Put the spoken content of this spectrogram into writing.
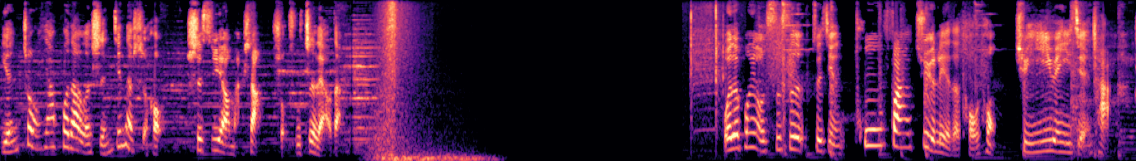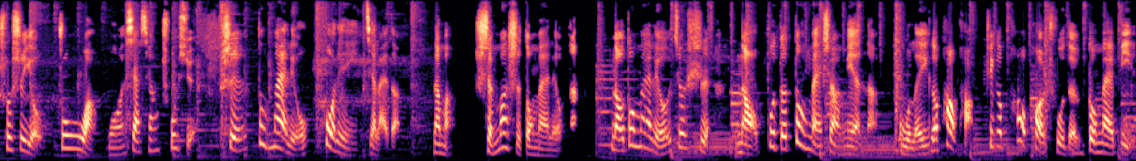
严重压迫到了神经的时候，是需要马上手术治疗的。我的朋友思思最近突发剧烈的头痛，去医院一检查，说是有蛛网膜下腔出血，是动脉瘤破裂引起来的。那么什么是动脉瘤呢？脑动脉瘤就是脑部的动脉上面呢鼓了一个泡泡，这个泡泡处的动脉壁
